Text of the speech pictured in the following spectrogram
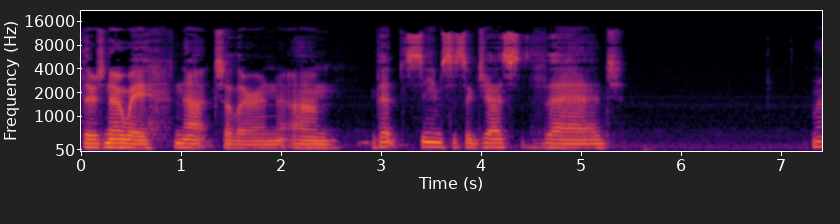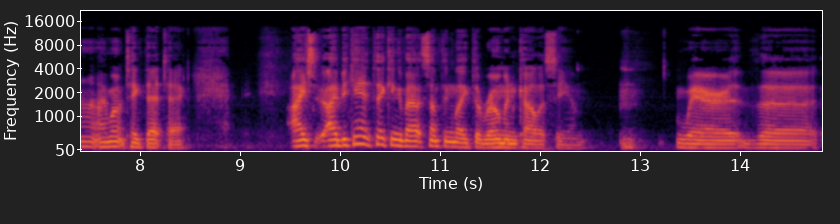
There's no way not to learn. Um, that seems to suggest that. No, I won't take that tact. I, I began thinking about something like the Roman Colosseum, where the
